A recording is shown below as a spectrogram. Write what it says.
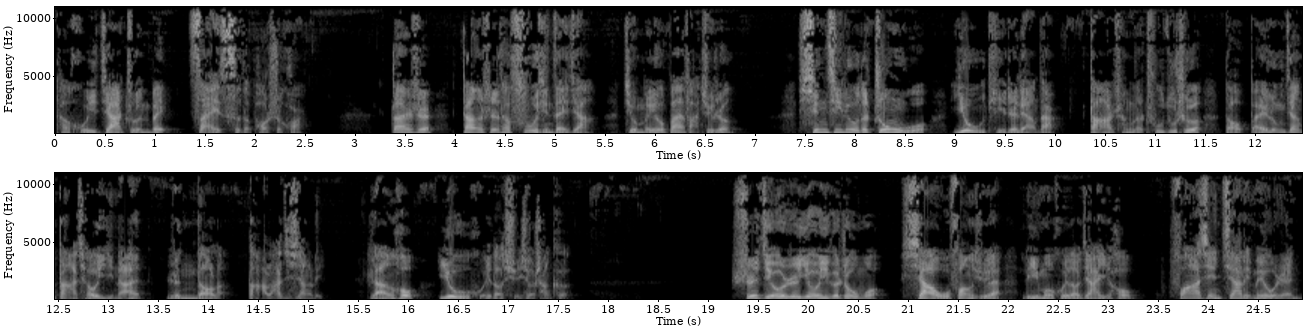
他回家准备再次的抛石块。但是当时他父亲在家，就没有办法去扔。星期六的中午，又提着两袋，搭乘了出租车到白龙江大桥以南，扔到了大垃圾箱里，然后又回到学校上课。十九日又一个周末下午放学，李某回到家以后，发现家里没有人。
